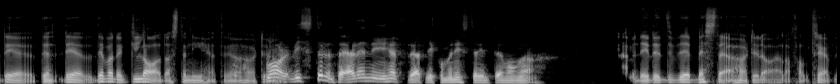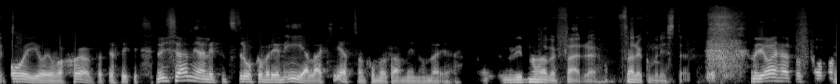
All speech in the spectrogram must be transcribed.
det, det, det, var den gladaste nyheten jag har hört. Var, visste du inte? Är det en nyhet för dig att vi kommunister inte är många? Men det är det, det bästa jag har hört idag i alla fall. Trevligt. Oj, oj, vad skönt att jag fick... Nu känner jag en litet stråk av ren elakhet som kommer fram inom dig. Men vi behöver färre, färre kommunister. Men jag är här för att skapa...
